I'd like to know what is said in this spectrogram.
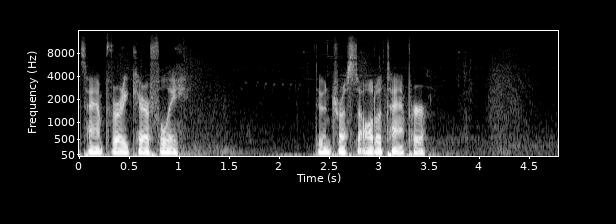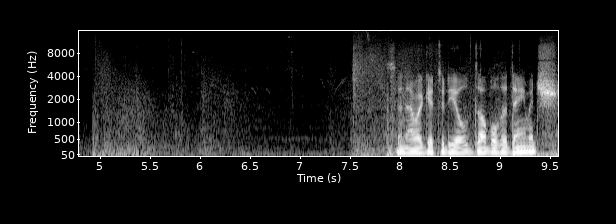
tap very carefully. Don't trust the auto tapper. So now we get to deal double the damage.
